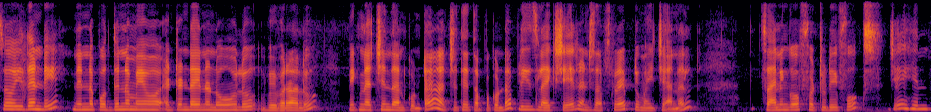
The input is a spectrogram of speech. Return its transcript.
సో ఇదండి. నిన్న పొద్దున్న మేము అటెండ్ అయిన నోవులు వివరాలు. మీకు నచ్చింది అనుకుంటా నచ్చితే తప్పకుండా please like share and subscribe to my channel. Signing off for today folks Jai Hind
